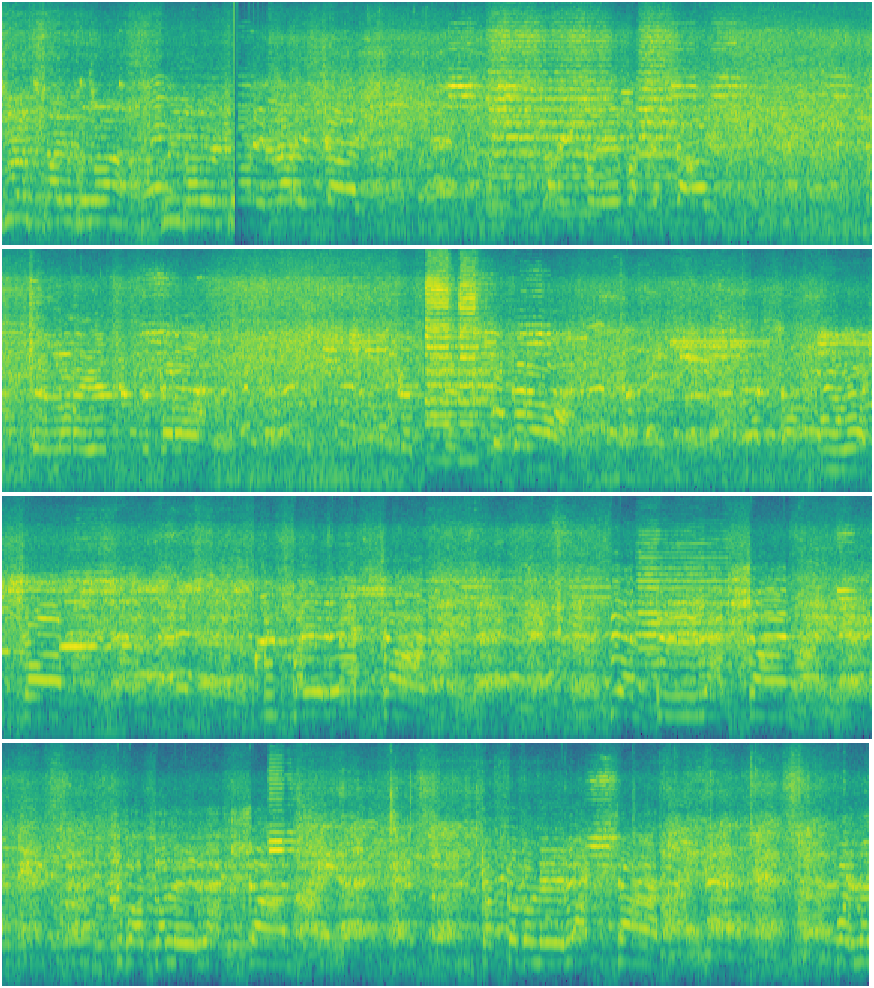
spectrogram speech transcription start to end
নিরস্থায়ী উপজেলা দুইবারের চাই সে লড়াইয়ে জিততে তারা to action! Inspire action! বিএনপির অ্যাকশন যুবক দলের অ্যাকশন ছাত্র দলের অ্যাকশন মহিলা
